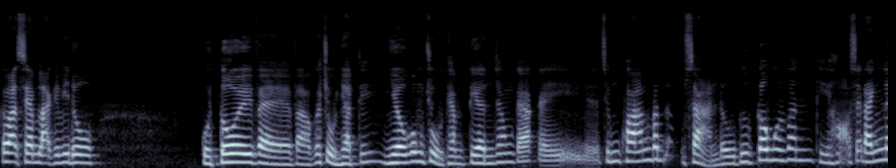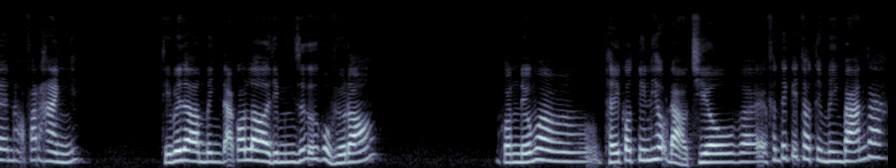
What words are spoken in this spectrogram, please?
Các bạn xem lại cái video của tôi về vào cái chủ nhật ấy nhiều công chủ thèm tiền trong các cái chứng khoán bất động sản đầu tư công vân vân thì họ sẽ đánh lên họ phát hành ấy. thì bây giờ mình đã có lời thì mình giữ cổ phiếu đó còn nếu mà thấy có tín hiệu đảo chiều và phân tích kỹ thuật thì mình bán ra.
